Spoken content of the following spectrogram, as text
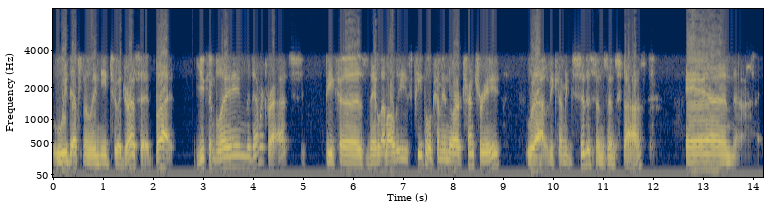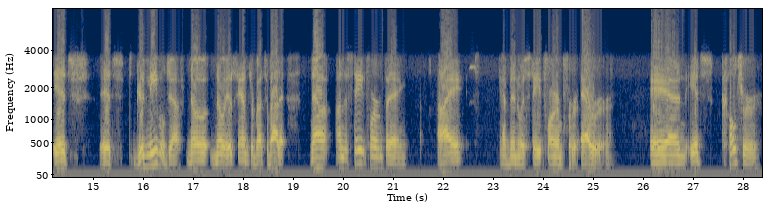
we definitely need to address it. But you can blame the Democrats because they let all these people come into our country without becoming citizens and stuff, and it's it's good and evil, Jeff. No no ifs, ands, or buts about it. Now on the State Farm thing, I have been with State Farm forever, and it's culture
